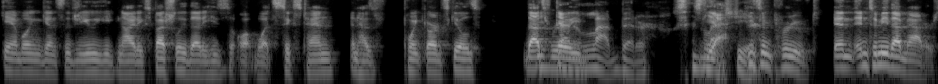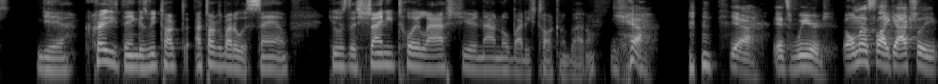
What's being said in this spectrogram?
gambling against the G League Ignite, especially that he's what six ten and has point guard skills. That's he's really a lot better. since yeah, last year. He's improved, and and to me that matters. Yeah, crazy thing is we talked. I talked about it with Sam. He was the shiny toy last year. And now nobody's talking about him. Yeah, yeah, it's weird. Almost like actually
